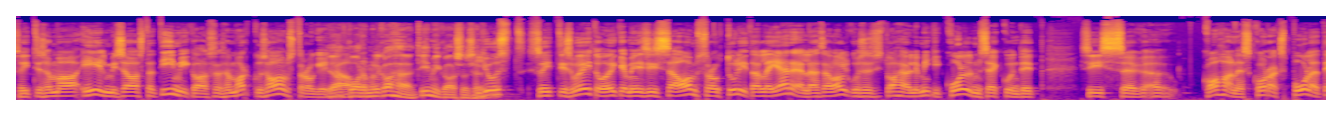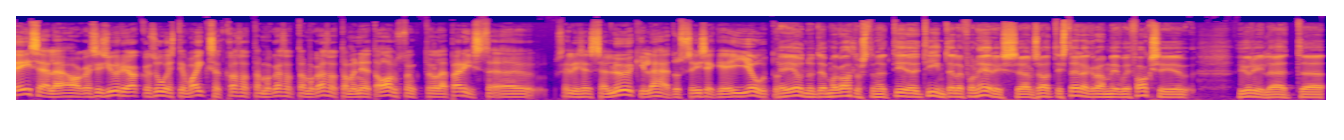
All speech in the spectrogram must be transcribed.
sõitis oma eelmise aasta tiimikaaslase Markus Armstrongiga. jah, vormel kahe tiimikaaslasega. just, sõitis võidu, õigemini siis Armstrong tuli talle järele, seal alguses vist vahe oli mingi kolm sekundit, siis kahanes korraks poole teisele, aga siis Jüri hakkas uuesti vaikselt kasvatama, kasvatama, kasvatama, nii et Armstrong talle päris äh, sellisesse löögilähedusse isegi ei jõudnud. ei jõudnud ja ma kahtlustan, et tiim telefoneeris seal, saatis telegrammi või faksi Jürile, et äh,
